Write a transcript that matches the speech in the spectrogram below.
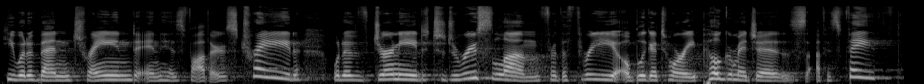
He would have been trained in his father's trade, would have journeyed to Jerusalem for the three obligatory pilgrimages of his faith,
